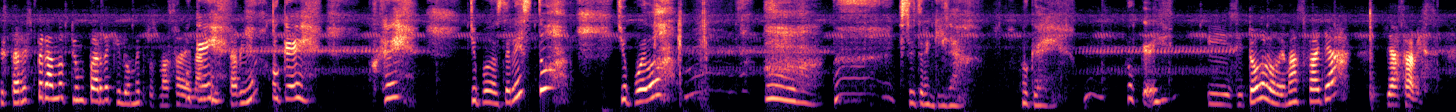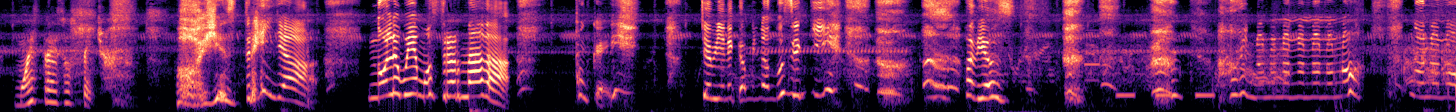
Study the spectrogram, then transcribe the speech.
Estaré esperándote un par de kilómetros más adelante. ¿Está bien? Ok, ok. Yo puedo hacer esto. Yo puedo. Estoy tranquila. Ok, ok. Y si todo lo demás falla, ya sabes, muestra esos pechos. ¡Ay, estrella! No le voy a mostrar nada. Ok. Viene caminando hacia aquí. Adiós. Ay, no, no, no, no, no, no, no. No, no, no.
